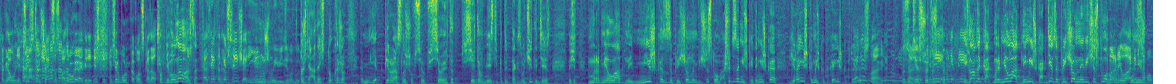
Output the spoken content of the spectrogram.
когда он летит встречаться с подругой о переписке в Петербург, как он сказал. Чтоб не волноваться. Конкретно для встречи они не нужны, видимо. будут. Слушайте, а значит, ну хорошо, я первый раз слышу все, все это, все это вместе, так звучит интересно. Значит, мармеладный мишка с запрещенным веществом. А что это за мишка? Это мишка героишка, мишка какаишка? Кто Я это? не знаю. я не Просто знаю. интересно, что это Мне- за- мне- мне И есть главное, как? Мармеладный мишка. А где запрещенное вещество? В мармеладе в самом.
